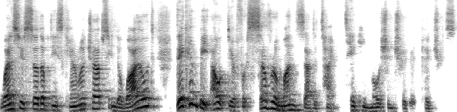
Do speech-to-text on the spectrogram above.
Once you set up these camera traps in the wild, they can be out there for several months at a time, taking motion triggered pictures.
